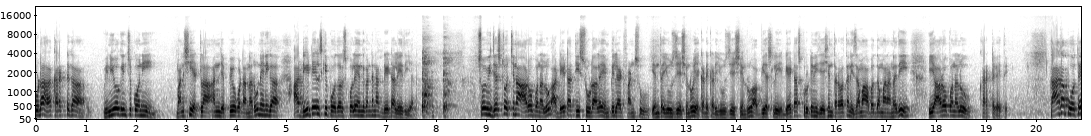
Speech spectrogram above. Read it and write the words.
కూడా కరెక్ట్గా వినియోగించుకొని మనిషి ఎట్లా అని చెప్పి ఒకటి అన్నారు. నేను ఇక ఆ డీటెయిల్స్కి పోదలుచుకోలే ఎందుకంటే నాకు డేటా లేదు ఇవాళ సో ఇవి జస్ట్ వచ్చిన ఆరోపణలు. ఆ డేటా తీసి చూడాలి. ఎంపీల్యాడ్ ఫండ్స్ ఎంత యూజ్ చేసిండ్రు ఎక్కడెక్కడ యూజ్ చేసిండ్రు ఆబ్వియస్లీ డేటా స్క్రూటినీ చేసిన తర్వాత నిజమా అబద్ధమా అన్నది ఈ ఆరోపణలు కరెక్ట్గా అయితే. కాకపోతే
